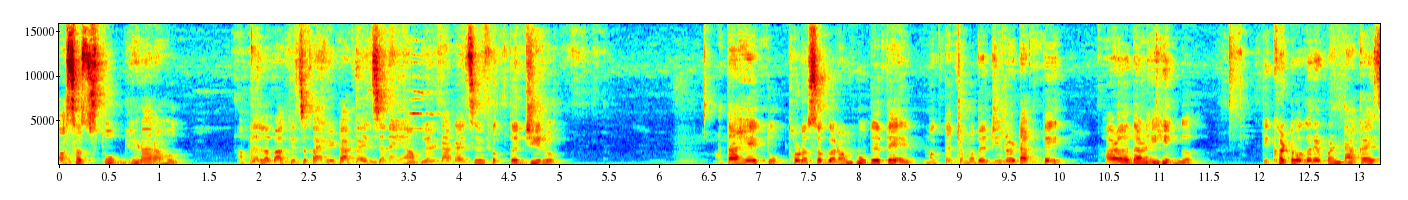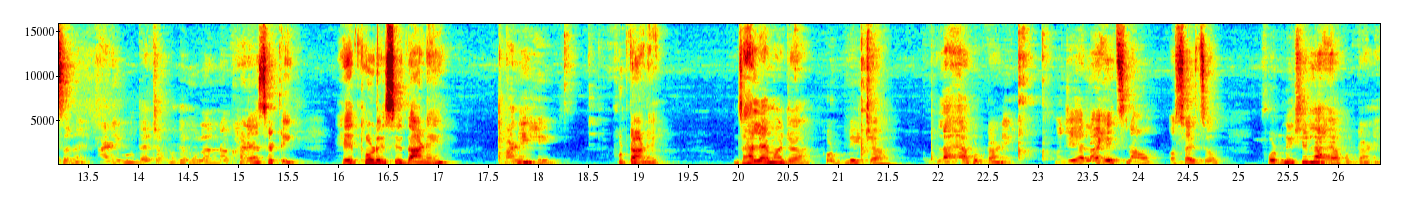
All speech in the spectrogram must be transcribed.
असंच तूप घेणार आहोत. आपल्याला बाकीचं काही टाकायचं नाही. आपल्याला टाकायचं आहे फक्त जिरं. आता हे तूप थोडंसं गरम होऊ देते. मग त्याच्यामध्ये जिरं टाकते. हळद आणि हिंग. तिखट वगैरे पण टाकायचं नाही. आणि मग त्याच्यामध्ये मुलांना खाण्यासाठी हे थोडेसे दाणे आणि हे फुटाणे. झाल्या माझ्या फोडणीच्या लाह्या फुटाणे. म्हणजे याला हेच नाव असायचं. फोडणीची लाह्या फुटाणे.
